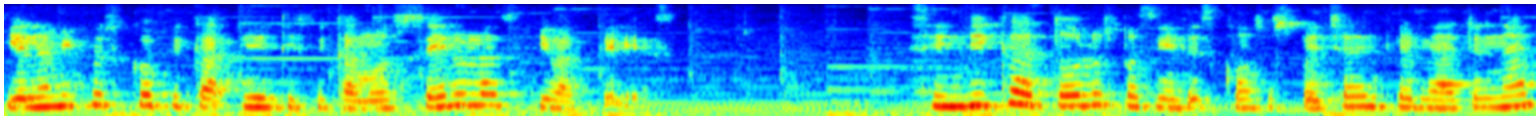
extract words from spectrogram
y en la microscópica identificamos células y bacterias. Se indica a todos los pacientes con sospecha de enfermedad renal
